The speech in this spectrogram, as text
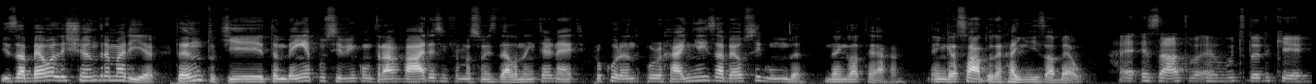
Isabel Alexandra Maria. Tanto que também é possível encontrar várias informações dela na internet, procurando por Rainha Isabel II da Inglaterra. É engraçado, né? Rainha Isabel. É, exato, é muito doido que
